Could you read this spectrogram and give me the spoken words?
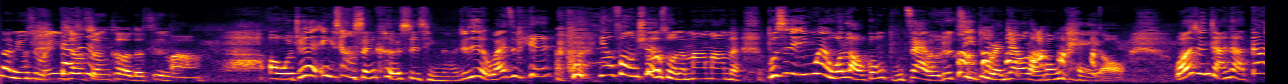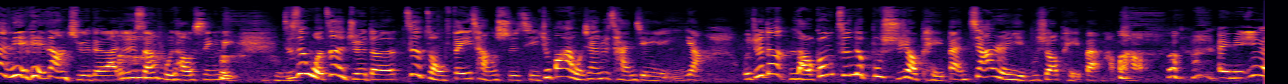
那你有什么印象深刻的事吗？哦，我觉得印象深刻的事情呢，就是我在这边 要奉劝所有的妈妈们，不是因为我老公不在，我就嫉妒人家有老公陪哦。我要先讲一下，当然你也可以这样觉得啦，就是酸葡萄心理。只是我真的觉得这种非常时期，就包含我现在去产检也一样，我觉得老公真的不需要陪伴，家人也不需要陪伴，好不好？哎、你一个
